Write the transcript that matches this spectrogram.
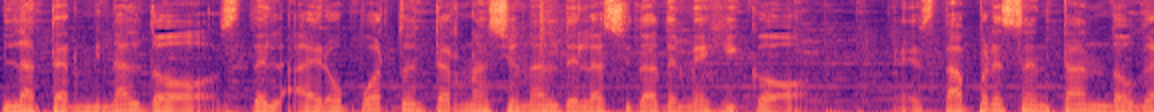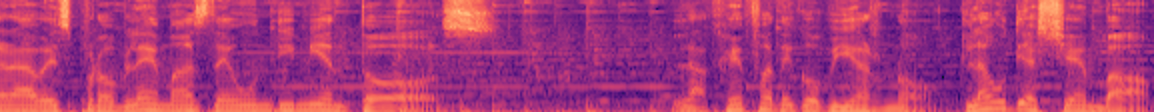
la Terminal 2 del Aeropuerto Internacional de la Ciudad de México está presentando graves problemas de hundimientos. La jefa de gobierno, Claudia Sheinbaum,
